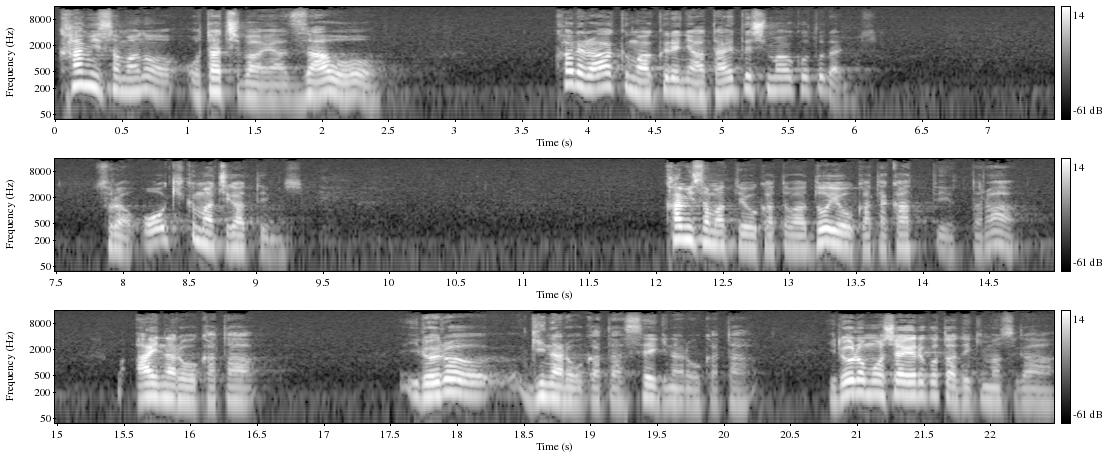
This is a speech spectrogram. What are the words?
神様のお立場や座を彼ら悪魔悪霊に与えてしまうことであります。それは大きく間違っています。神様というお方はどういうお方かって言ったら愛なるお方いろいろ義なるお方正義なるお方いろいろ申し上げることはできますが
